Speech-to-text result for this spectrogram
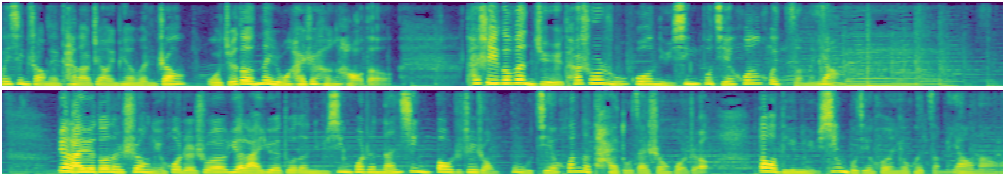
微信上面看到这样一篇文章，我觉得内容还是很好的。它是一个问句，他说：“如果女性不结婚会怎么样？”越来越多的剩女，或者说越来越多的女性或者男性，抱着这种不结婚的态度在生活着。到底女性不结婚又会怎么样呢？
